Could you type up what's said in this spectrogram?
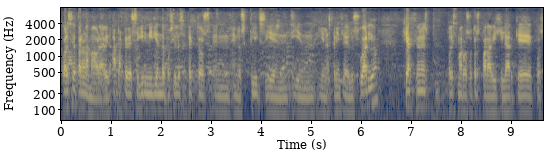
¿Cuál es el panorama ahora? Aparte de seguir midiendo posibles efectos en, en los clics y en, y, en, y en, la experiencia del usuario, ¿qué acciones podéis tomar vosotros para vigilar que, pues,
